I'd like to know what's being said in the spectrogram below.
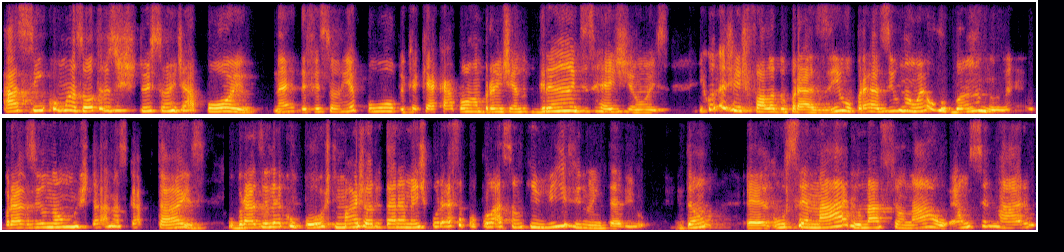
Assim como as outras instituições de apoio, né, defensoria pública, que acabam abrangendo grandes regiões. E quando a gente fala do Brasil, o Brasil não é urbano, né? o Brasil não está nas capitais. O Brasil é composto majoritariamente por essa população que vive no interior. Então, é, o cenário nacional é um cenário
